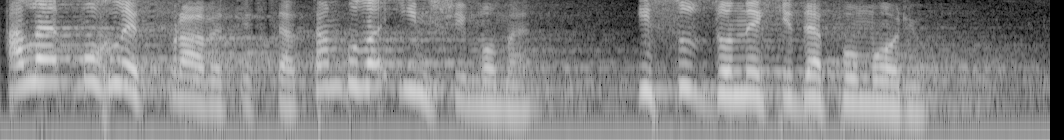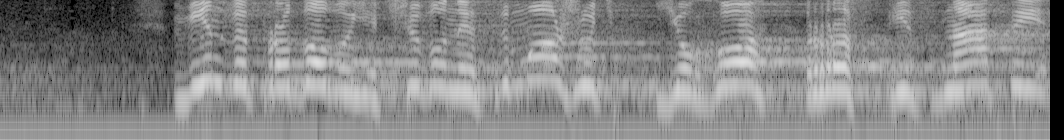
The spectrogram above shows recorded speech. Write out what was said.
Але могли справитися. Там був інший момент. Ісус до них іде по морю. Він випробовує, чи вони зможуть його розпізнати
